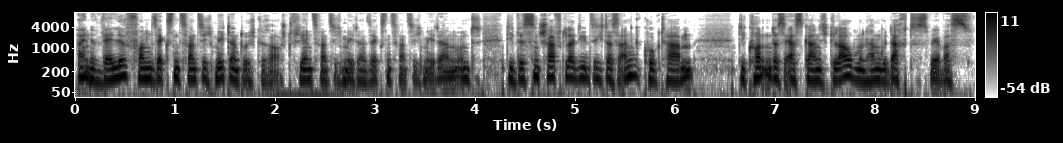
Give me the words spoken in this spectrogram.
eine Welle von 26 Metern durchgerauscht, 24 Metern, 26 Metern. Und die Wissenschaftler, die sich das angeguckt haben, die konnten das erst gar nicht glauben und haben gedacht, es wäre was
